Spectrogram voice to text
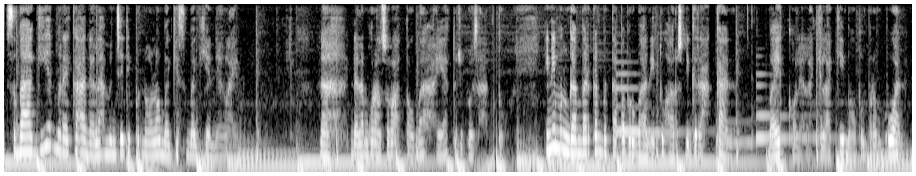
sebagian mereka adalah menjadi penolong bagi sebagian yang lain. Nah, dalam Quran surah At-Taubah ayat 71. Ini menggambarkan betapa perubahan itu harus digerakkan baik oleh laki-laki maupun perempuan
